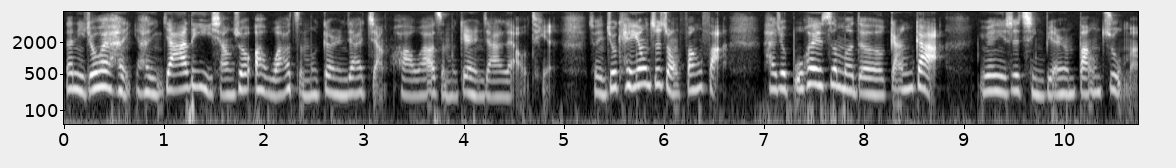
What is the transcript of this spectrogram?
那你就会很很压力，想说啊，我要怎么跟人家讲话，我要怎么跟人家聊天，所以你就可以用这种方法，他就不会这么的尴尬，因为你是请别人帮助嘛。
